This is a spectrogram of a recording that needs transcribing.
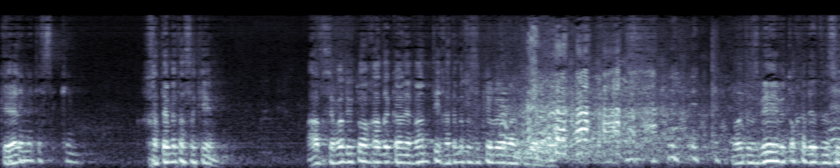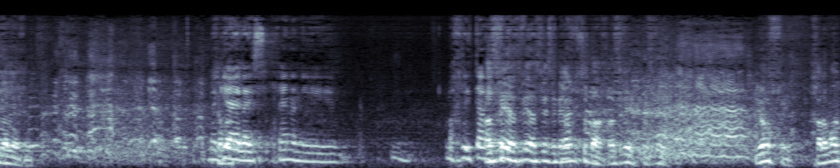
כן? חתמת עסקים. חתמת עסקים. את חברת ביטוח, עד כאן הבנתי, חתמת עסקים לא הבנתי. בואי תסבירי ותוך כדי תנסי ללכת. מגיע אליי סוכן, אני מחליטה... עזבי, עזבי, עזבי, זה נראה לי מסובך, עזבי, עזבי. יופי. חלומות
